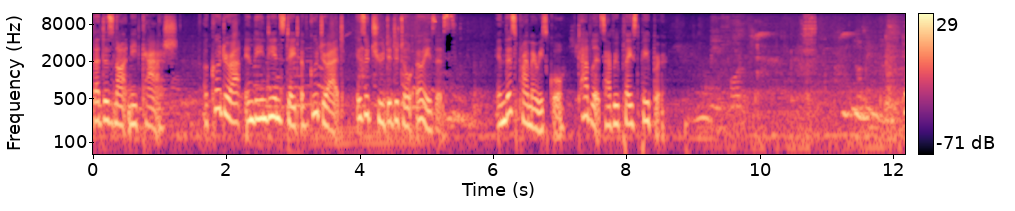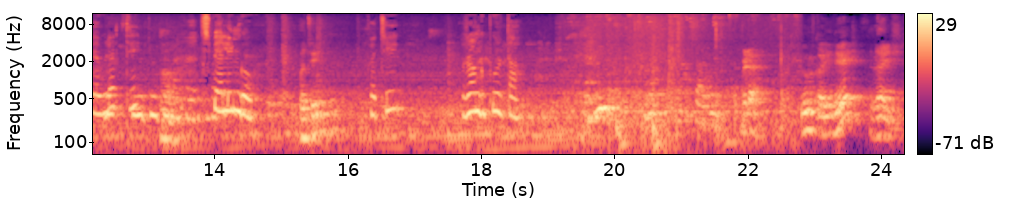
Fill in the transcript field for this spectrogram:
that does not need cash. Akodara in the Indian state of Gujarat is a true digital oasis. In this primary school, tablets have replaced paper. Tablet થી સ્પેલિંગો પછી પછી રંગ પૂરતા બેટા દૂર કરીને rice.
